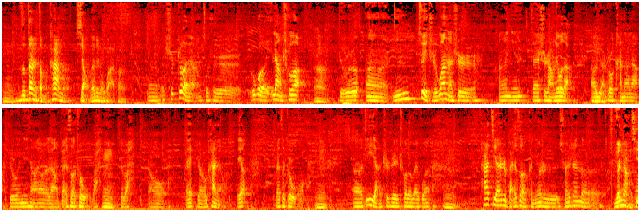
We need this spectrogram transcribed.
嗯，但是怎么看呢？小的这种剐蹭，嗯、是这样，就是如果一辆车，嗯，比如说嗯、您最直观的是，可能您在市场溜达，然后远处看到辆，比如说您想要一辆白色 Q 五吧，嗯。对吧？然后哎，远处看见了，哎呀，白色 Q 五，嗯。呃，第一眼是这车的外观，嗯，它既然是白色，肯定是全身的原厂漆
